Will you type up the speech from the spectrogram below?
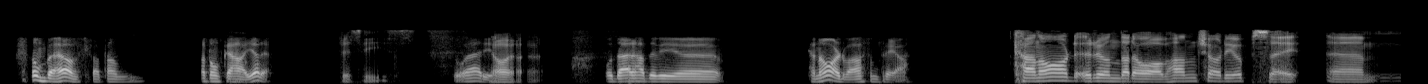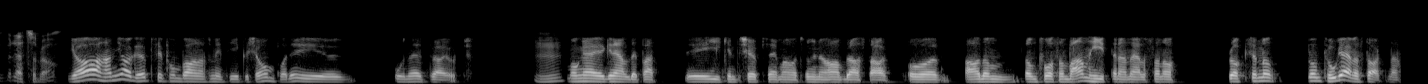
som behövs för att han, att de ska haja det. Precis. Så är det ju. Ja, ja. ja. Och där hade vi eh, Canard va, som trea. Canard rundade av. Han körde ju upp sig eh, rätt så bra. Ja, han jagade upp sig på en bana som inte gick att köra om på. Det är ju onödigt bra gjort. Mm. Många gnällde på att det gick inte att köpa sig, man var tvungen att ha en bra start. Och ja, de, de två som vann heaten, Nelson och Broxton, de, de tog även starterna.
